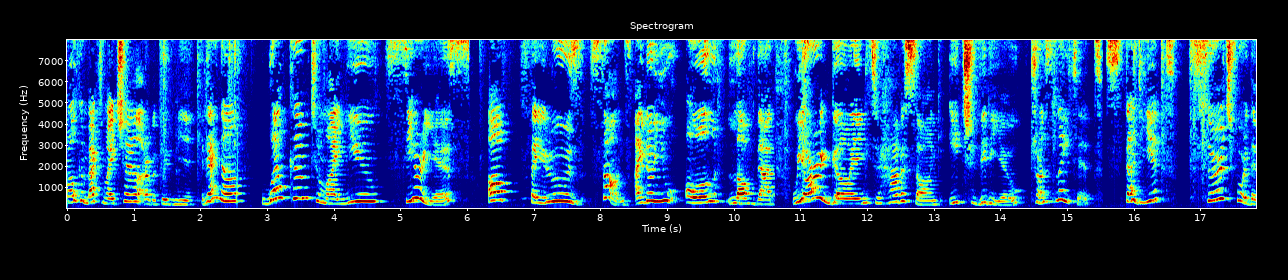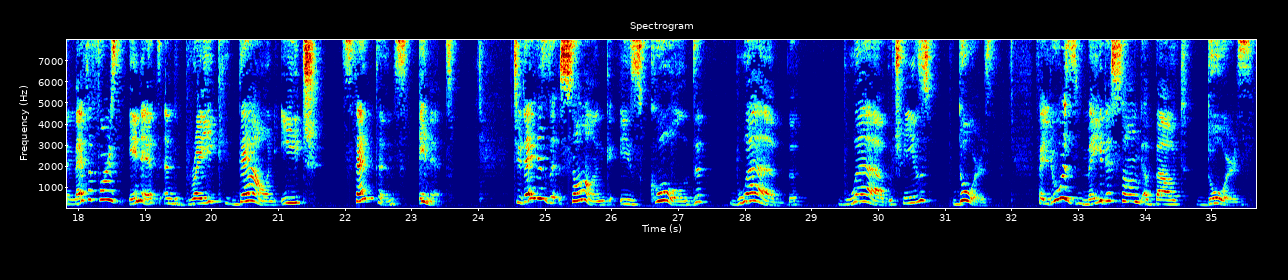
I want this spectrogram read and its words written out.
welcome back to my channel Arabic with me, Rana. Welcome to my new series of Fayrouz songs. I know you all love that. We are going to have a song each video, translate it, study it, search for the metaphors in it and break down each sentence in it. Today's song is called Bwab. Bwab, which means doors. Fayrouz made a song about doors,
